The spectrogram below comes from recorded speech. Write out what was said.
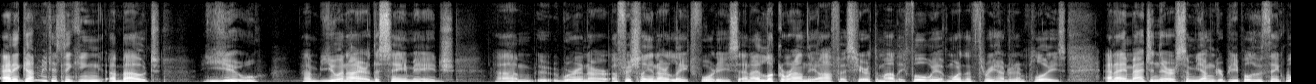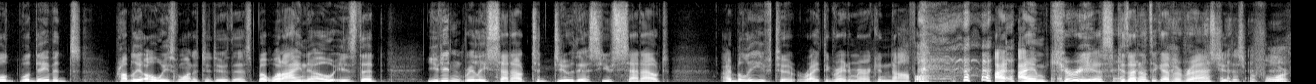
And it got me to thinking about you. Um, you and I are the same age. Um, we're in our officially in our late 40s, and I look around the office here at the Motley Fool. We have more than 300 employees, and I imagine there are some younger people who think, "Well, well, David's probably always wanted to do this." But what I know is that you didn't really set out to do this. You set out, I believe, to write the great American novel. I, I am curious because I don't think I've ever asked you this before.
